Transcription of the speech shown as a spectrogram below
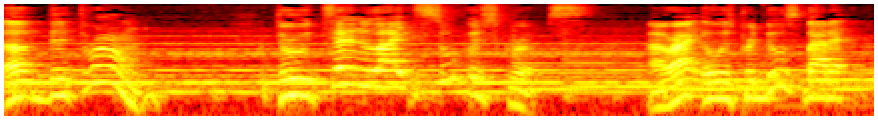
of the throne through 10 light superscripts. All right, it was produced by the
